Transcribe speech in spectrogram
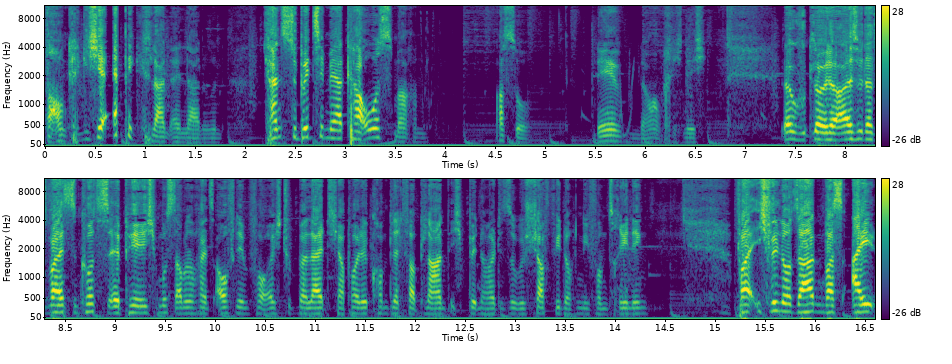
Warum kriege ich hier Epic-Clan-Einladungen? Kannst du bitte mehr Chaos machen? Ach so. Nee, no, mach ich nicht. Na gut, Leute, also das war jetzt ein kurzes LP. Ich muss aber noch eins aufnehmen für euch. Tut mir leid, ich habe heute komplett verplant. Ich bin heute so geschafft wie noch nie vom Training. Weil ich will nur sagen, was ein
